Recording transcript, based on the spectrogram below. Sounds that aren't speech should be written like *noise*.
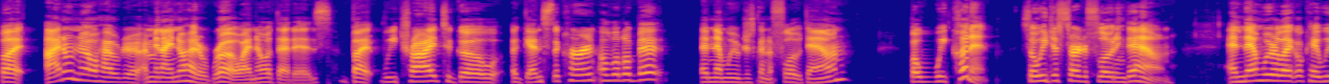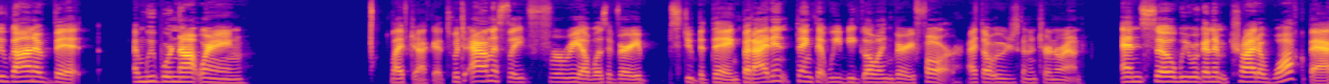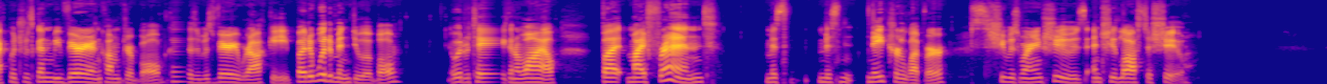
But I don't know how to, I mean, I know how to row, I know what that is. But we tried to go against the current a little bit. And then we were just going to float down. But we couldn't. So we just started floating down. And then we were like, okay, we've gone a bit. And we were not wearing life jackets, which honestly, for real, was a very stupid thing. But I didn't think that we'd be going very far. I thought we were just going to turn around. And so we were going to try to walk back, which was going to be very uncomfortable because it was very rocky, but it would have been doable. It would have taken a while. But my friend, Miss Miss Nature Lover, she was wearing shoes and she lost a shoe.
